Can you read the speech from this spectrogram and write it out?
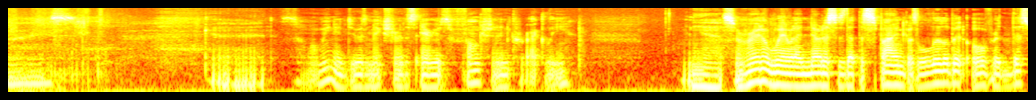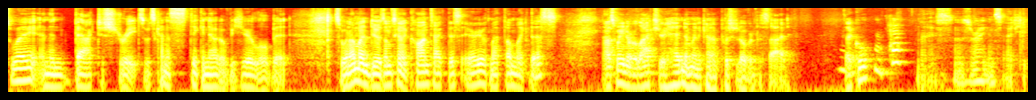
Nice. Good. So what we need to do is make sure this area is functioning correctly. Yeah, so right away what I notice is that the spine goes a little bit over this way and then back to straight. So it's kind of sticking out over here a little bit. So what I'm going to do is I'm just going to contact this area with my thumb like this. I just want you to relax your head and I'm going to kind of push it over to the side. Is that cool? Okay. Nice. It's right inside here.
